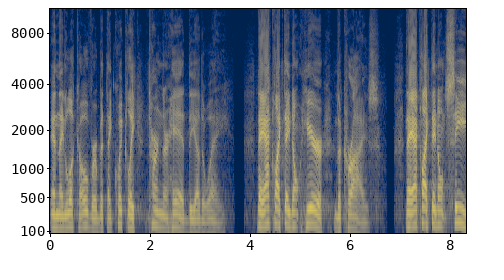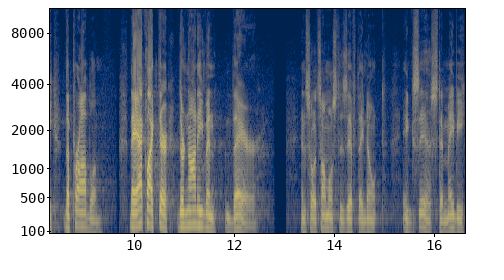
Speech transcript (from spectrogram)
and they look over, but they quickly turn their head the other way. They act like they don't hear the cries. They act like they don't see the problem. They act like they're, they're not even there. And so it's almost as if they don't exist. And maybe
